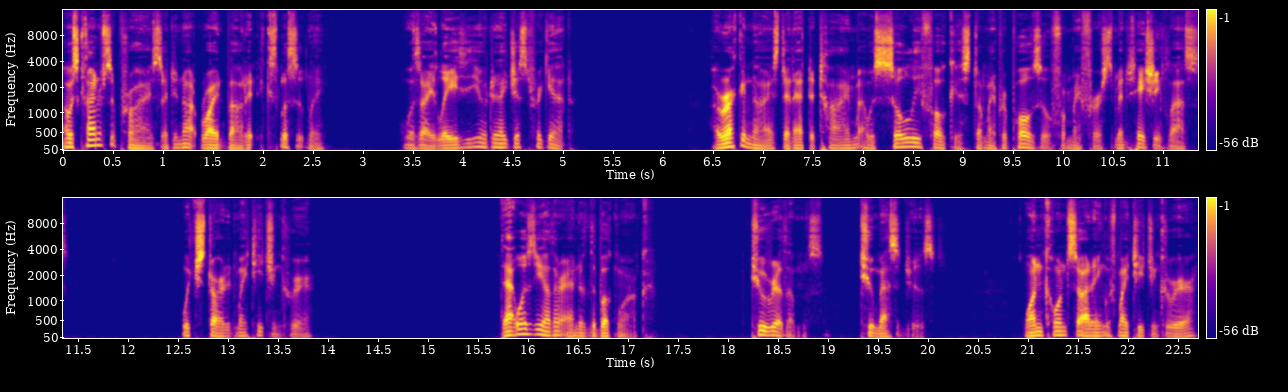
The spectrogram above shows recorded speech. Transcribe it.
I was kind of surprised I did not write about it explicitly. Was I lazy or did I just forget? I recognized that at the time I was solely focused on my proposal for my first meditation class which started my teaching career. That was the other end of the bookmark. Two rhythms, two messages, one coinciding with my teaching career,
